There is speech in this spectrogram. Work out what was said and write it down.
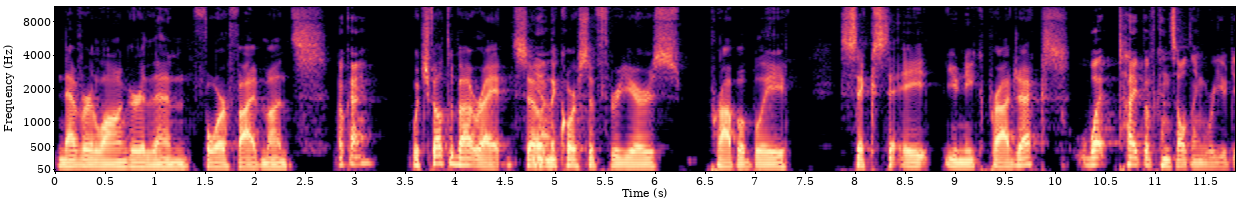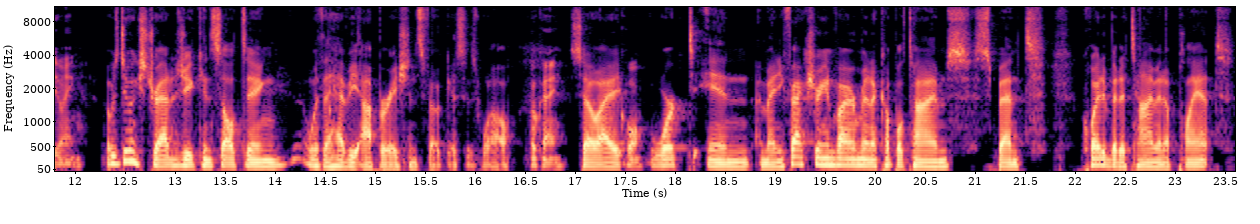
never longer than four or five months, Okay. which felt about right. So, Yeah. in the course of three years, probably six to eight unique projects. What type of consulting were you doing? I was doing strategy consulting with a heavy operations focus as well. Okay. So I Cool. worked in a manufacturing environment a couple times, spent quite a bit of time in a plant,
